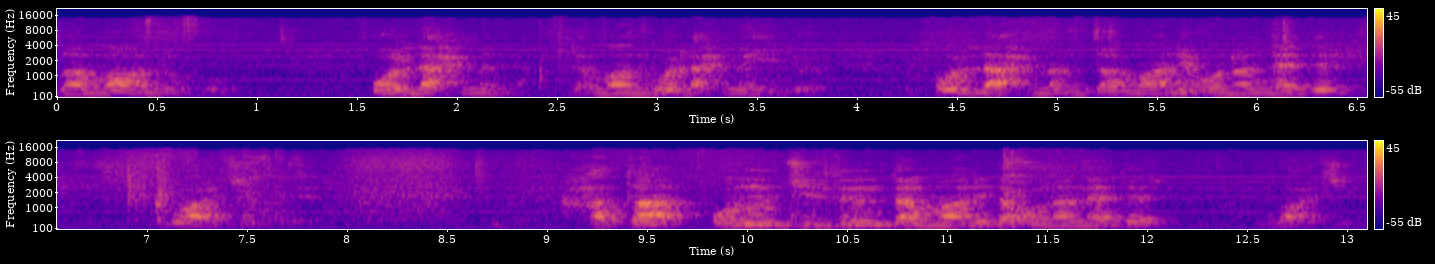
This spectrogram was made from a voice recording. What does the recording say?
damanuhu. O lahmın, damanuhu lahme gidiyor. O lahmın damanı ona nedir? Vaciptir. Hatta onun cildinin damanı da ona nedir? Vaciptir.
